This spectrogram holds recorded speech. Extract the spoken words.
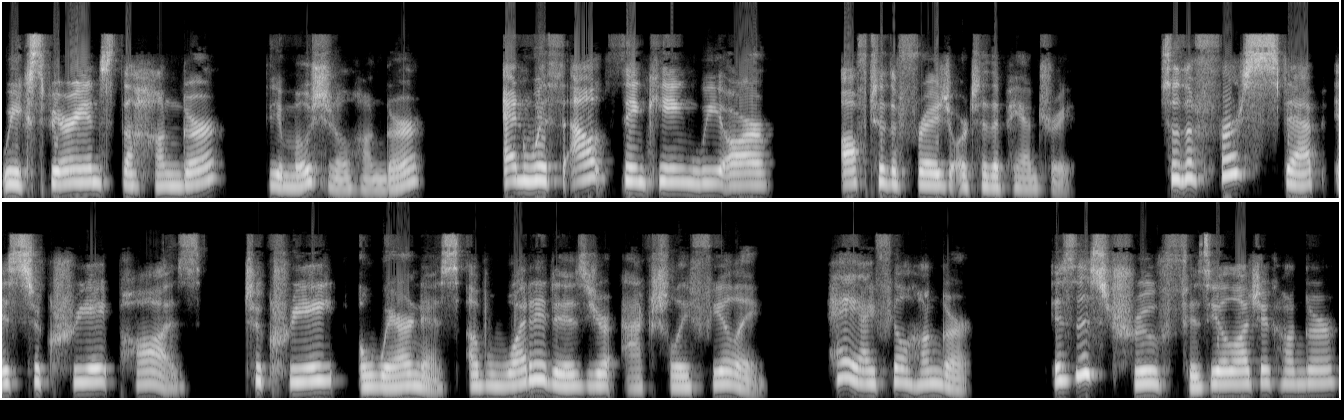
we experience the hunger, the emotional hunger, and without thinking, we are off to the fridge or to the pantry. So the first step is to create pause, to create awareness of what it is you're actually feeling. Hey, I feel hunger. Is this true physiologic hunger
